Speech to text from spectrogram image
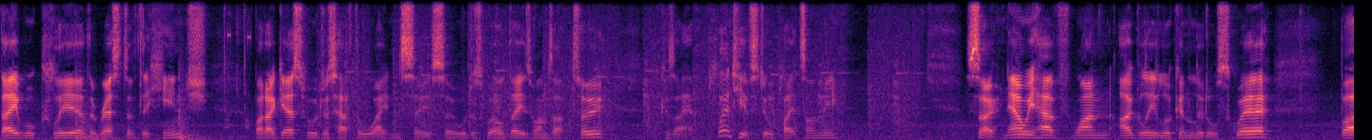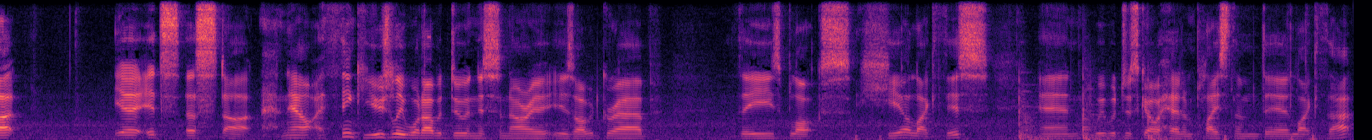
they will clear the rest of the hinge, but I guess we'll just have to wait and see. So we'll just weld these ones up too because I have plenty of steel plates on me. So now we have one ugly looking little square, but yeah, it's a start. Now I think usually what I would do in this scenario is I would grab these blocks here like this and we would just go ahead and place them there like that.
